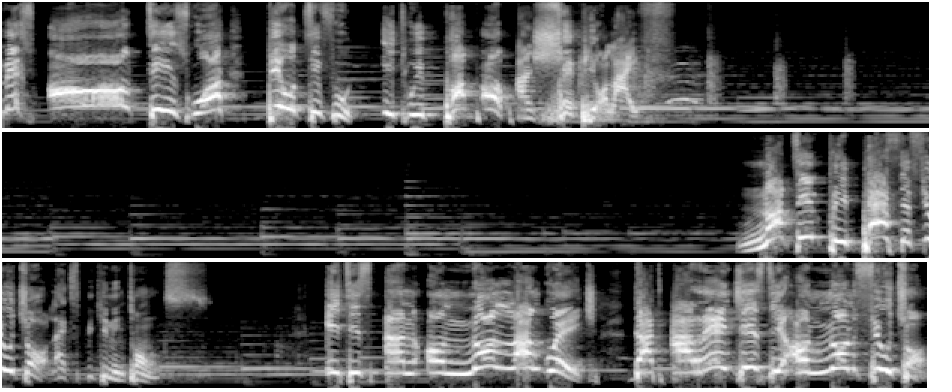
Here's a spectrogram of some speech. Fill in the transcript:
makes all things what? Beautiful. It will pop up and shape your life. Nothing prepares the future like speaking in tongues. It is an unknown language that arranges the unknown future.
